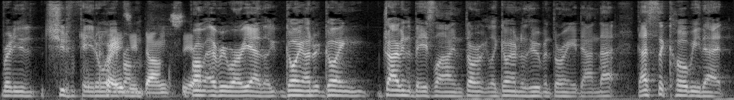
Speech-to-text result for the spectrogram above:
ready to shoot a fadeaway crazy from dunks. Yeah. from everywhere. Yeah, like going under, going driving the baseline, throwing like going under the hoop and throwing it down. That that's the Kobe that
